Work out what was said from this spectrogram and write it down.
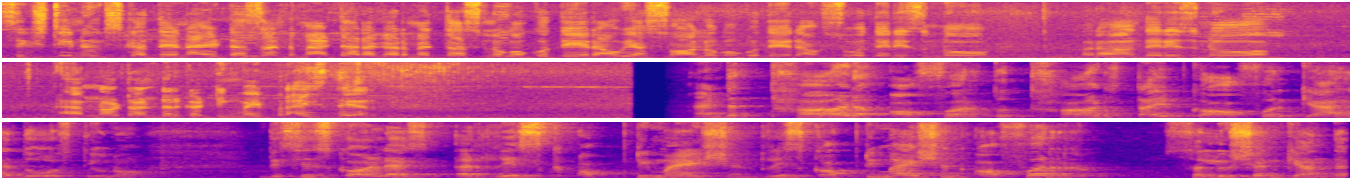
सिक्सटीन वीक्स का देना इट डजेंट मैटर अगर मैं दस लोगों को दे रहा हूँ या सौ लोगों को दे रहा हूँ। So there is no there is no I am not undercutting my price there and the third offer तो थर्ड टाइप का ऑफ़र क्या है दोस्त you know this is called as risk optimization risk optimization offer solution के अंदर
